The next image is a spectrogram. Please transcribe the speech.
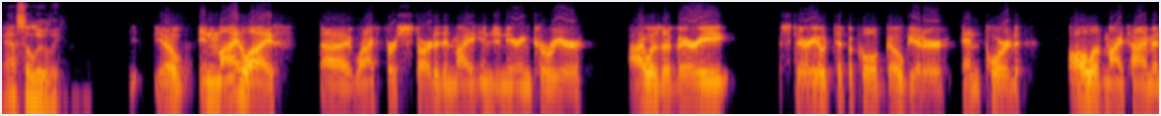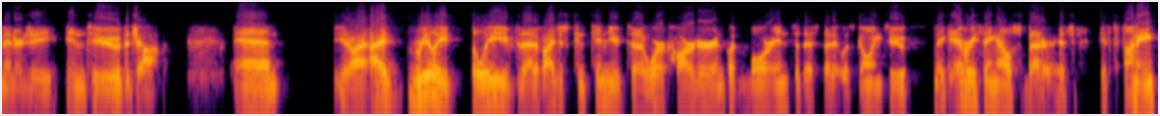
Absolutely. You know, in my life, uh, when I first started in my engineering career, I was a very stereotypical go getter and poured all of my time and energy into the job. And, you know, I, I really believed that if I just continued to work harder and put more into this, that it was going to make everything else better. It's it's funny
